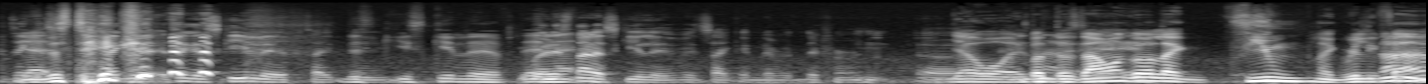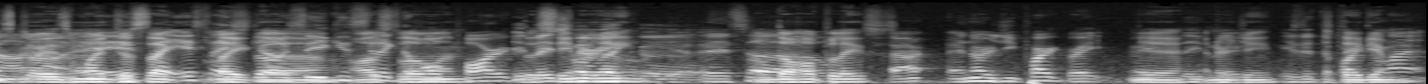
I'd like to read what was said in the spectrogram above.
It's Yeah. like, Just it's take like a, it. it's like a ski lift type The thing. ski, ski lift. But and it's not a ski lift. It's like a diff- different. Uh, Yeah, well, but not- does that one go like fume, like really No, no, fast, no, or is no, more it's just like it's like, slow, so you uh, can see like the slow whole park. The scenery, like a- it's, of the whole uh, place? NRG Park, right? Right, Yeah, they- they- Is it the Stadium. parking lot?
